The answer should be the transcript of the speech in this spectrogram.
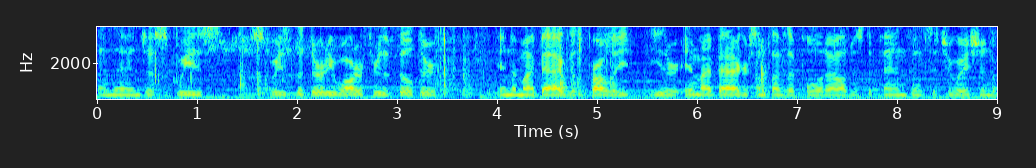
and then just squeeze squeeze the dirty water through the filter into my bag that's probably either in my bag or sometimes I pull it out, just depends on the situation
